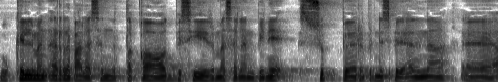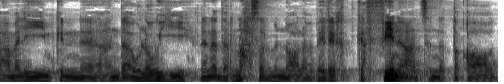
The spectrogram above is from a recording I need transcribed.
وكل ما نقرب على سن التقاعد بصير مثلا بناء السوبر بالنسبة لنا آه، عملية يمكن عندها أولوية لنقدر نحصل منه على مبالغ تكفينا عن سن التقاعد.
